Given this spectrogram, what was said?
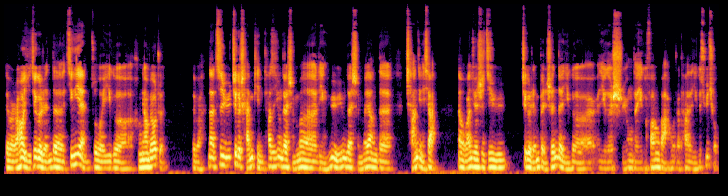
对吧？然后以这个人的经验作为一个衡量标准，对吧？那至于这个产品它是用在什么领域，用在什么样的场景下，那完全是基于这个人本身的一个一个使用的一个方法或者他的一个需求，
